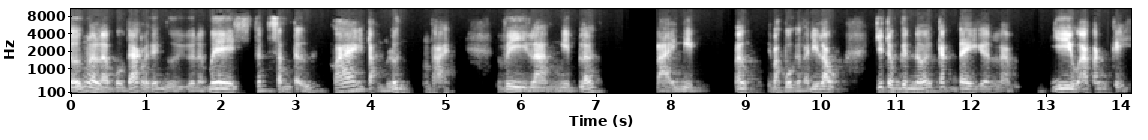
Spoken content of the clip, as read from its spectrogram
tưởng là, là bồ tát là cái người gọi là mê thích sanh tử khoái trầm luân không phải. Vì làm nghiệp lớn đại nghiệp. Không thì bắt buộc phải đi lâu. Chứ trong kinh nói cách đây là nhiều a tăng kỳ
